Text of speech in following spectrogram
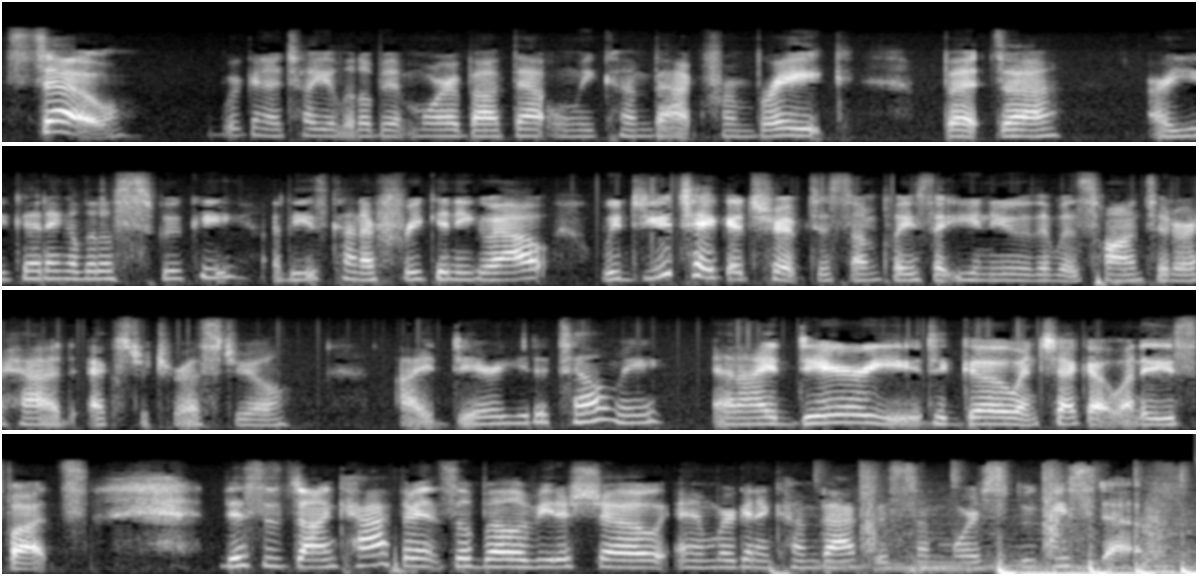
So, we're going to tell you a little bit more about that when we come back from break. But uh, are you getting a little spooky? Are these kind of freaking you out? Would you take a trip to some place that you knew that was haunted or had extraterrestrial? I dare you to tell me. And I dare you to go and check out one of these spots. This is Dawn Catherine. It's the Bella Vita Show, and we're going to come back with some more spooky stuff.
